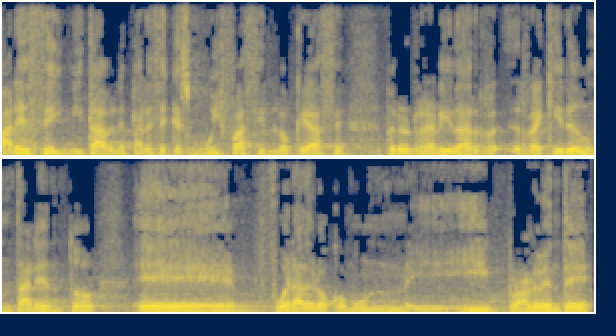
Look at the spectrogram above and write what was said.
parece imitable, parece que es muy fácil lo que hace, pero en realidad re- requiere de un talento eh, fuera de lo común y, probablemente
